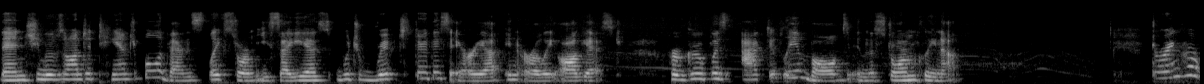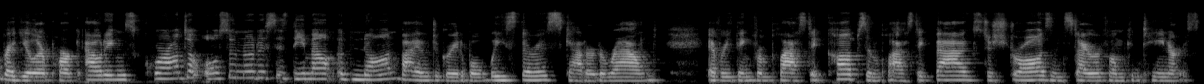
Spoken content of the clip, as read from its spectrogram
Then she moves on to tangible events like Storm Isaias, which ripped through this area in early August. Her group was actively involved in the storm cleanup. During her regular park outings, Quaranta also notices the amount of non biodegradable waste there is scattered around. Everything from plastic cups and plastic bags to straws and styrofoam containers.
